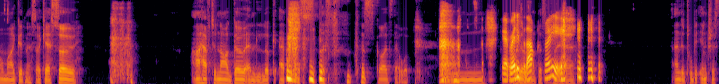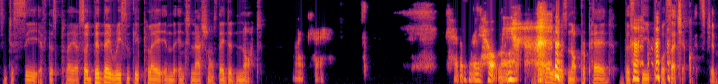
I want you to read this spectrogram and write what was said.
Oh my goodness. Okay, so I have to now go and look at the, the, the squads that were. Um, Get ready for that, right? and it will be interesting to see if this player. So, did they recently play in the internationals? They did not. okay. Okay, that doesn't really help me. I clearly was not prepared this deep for such a question.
